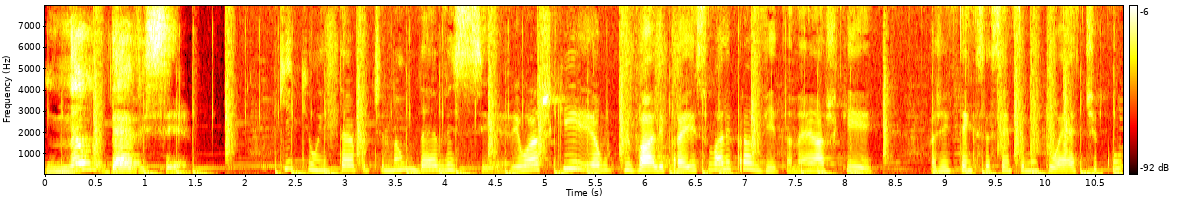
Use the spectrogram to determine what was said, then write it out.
não deve ser? Que, que um intérprete não deve ser? Eu acho que o que vale para isso vale para a vida, né? Acho que a gente tem que ser sempre muito ético,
